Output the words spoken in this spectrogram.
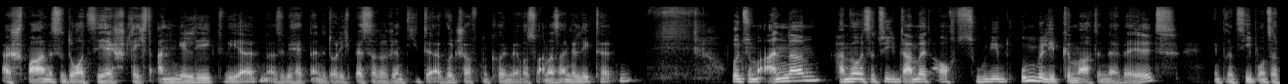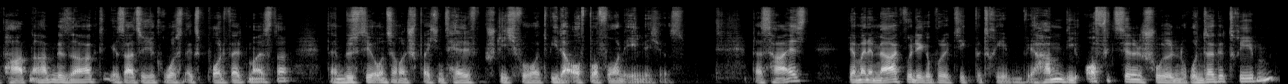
Ersparnisse dort sehr schlecht angelegt werden. Also wir hätten eine deutlich bessere Rendite erwirtschaften können, wenn wir es woanders angelegt hätten. Und zum anderen haben wir uns natürlich damit auch zunehmend unbeliebt gemacht in der Welt. Im Prinzip unsere Partner haben gesagt, ihr seid solche großen Exportweltmeister, dann müsst ihr uns auch entsprechend helfen. Stichwort Wiederaufbaufonds und ähnliches. Das heißt, wir haben eine merkwürdige Politik betrieben. Wir haben die offiziellen Schulden runtergetrieben,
